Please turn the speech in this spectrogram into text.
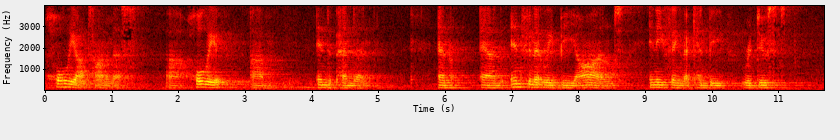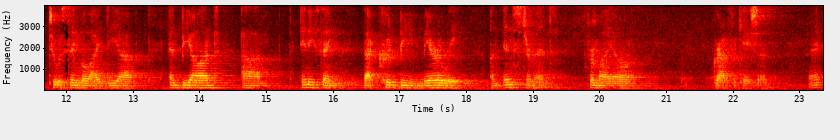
wholly autonomous, uh, wholly um, independent, and, and infinitely beyond anything that can be reduced to a single idea, and beyond um, anything that could be merely an instrument for my own gratification. Right?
